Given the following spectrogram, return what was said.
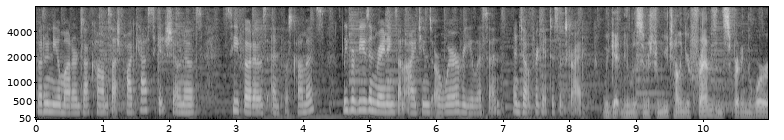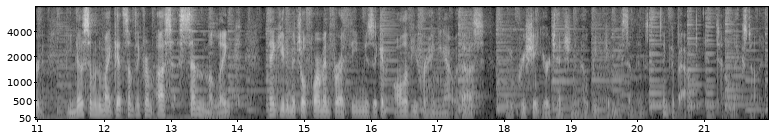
Go to neomodern.com slash podcast to get show notes, see photos, and post comments. Leave reviews and ratings on iTunes or wherever you listen. And don't forget to subscribe. We get new listeners from you telling your friends and spreading the word. If you know someone who might get something from us, send them a link. Thank you to Mitchell Foreman for our theme music and all of you for hanging out with us. We appreciate your attention and hope we've given you some things to think about. Until next time.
